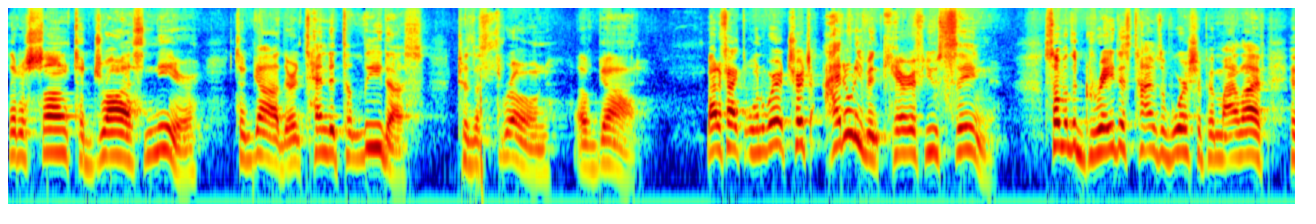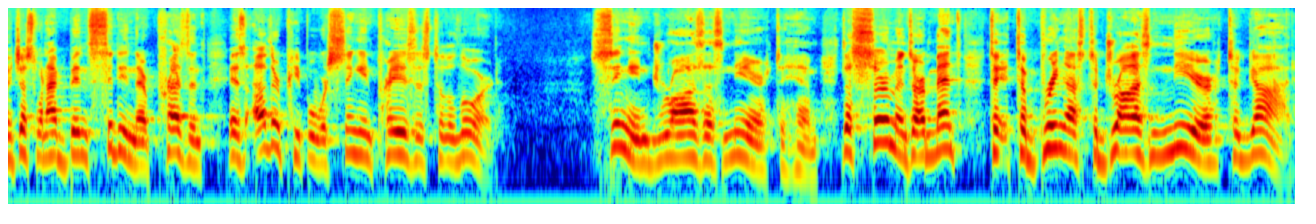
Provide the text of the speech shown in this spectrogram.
that are sung to draw us near to God. They're intended to lead us to the throne of God. Matter of fact, when we're at church, I don't even care if you sing. Some of the greatest times of worship in my life have just when I've been sitting there present as other people were singing praises to the Lord. Singing draws us near to Him. The sermons are meant to, to bring us, to draw us near to God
